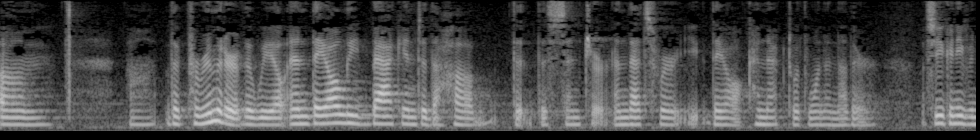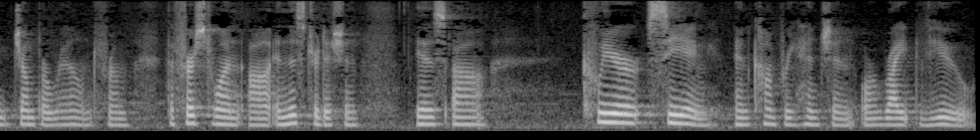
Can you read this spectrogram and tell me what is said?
um, uh, the perimeter of the wheel, and they all lead back into the hub, the, the center, and that's where you, they all connect with one another. So you can even jump around from the first one uh, in this tradition is uh, clear seeing and comprehension or right view,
